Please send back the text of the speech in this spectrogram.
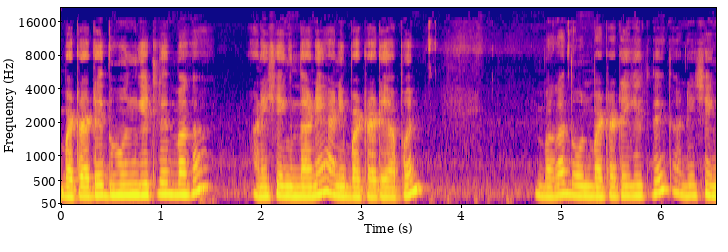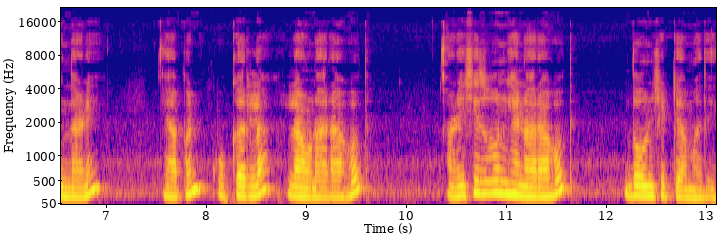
बटाटे धुवून घेतलेत बघा. आणि शेंगदाणे आणि बटाटे आपण बघा दोन बटाटे घेतलेत आणि शेंगदाणे हे आपण कुकरला लावणार आहोत आणि शिजवून घेणार आहोत दोन शिट्ट्यामध्ये.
